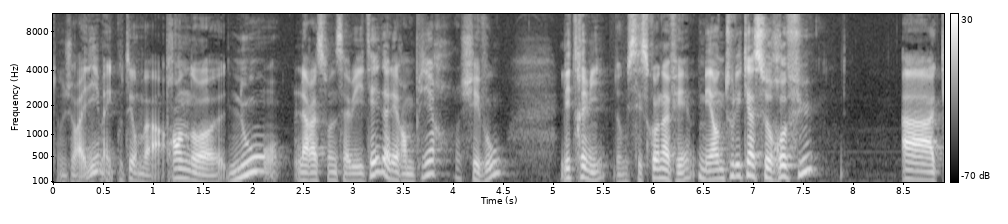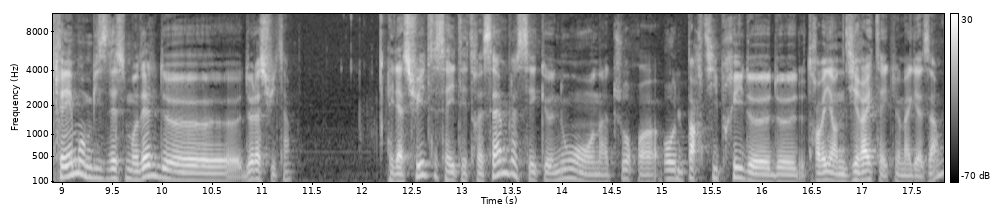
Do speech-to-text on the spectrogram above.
Donc j'aurais dit, bah, écoutez, on va prendre, nous, la responsabilité d'aller remplir chez vous les trémies. Donc c'est ce qu'on a fait. Mais en tous les cas, ce refus a créé mon business model de, la suite. Hein. Et la suite, ça a été très simple, c'est que nous, on a toujours eu le parti pris de, travailler en direct avec le magasin.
